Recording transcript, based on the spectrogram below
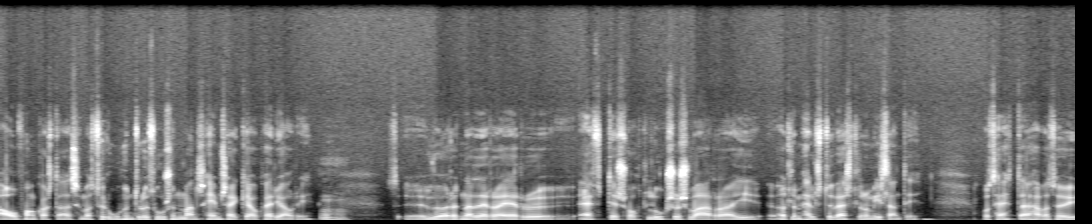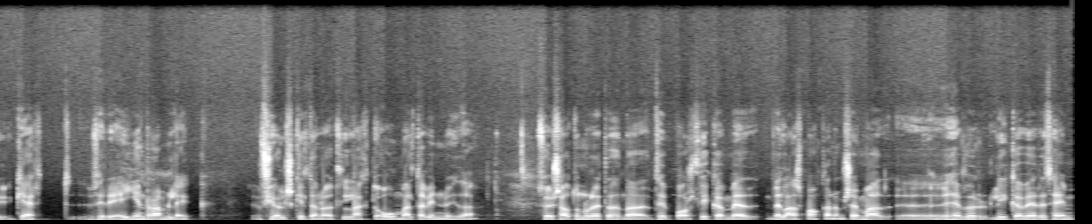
áfangastað sem að 300.000 manns heimsækja á hverju ári vörurnar þeirra eru eftirsótt lúksusvara í öllum helstu vestlunum Íslandi og þetta hafa þau gert fyrir eigin ramleik. Fjölskyldan öll lagt ómælda vinnu í það. Þau sátu nú reynda þarna til borð líka með, með landsbankanum sem að uh, hefur líka verið þeim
